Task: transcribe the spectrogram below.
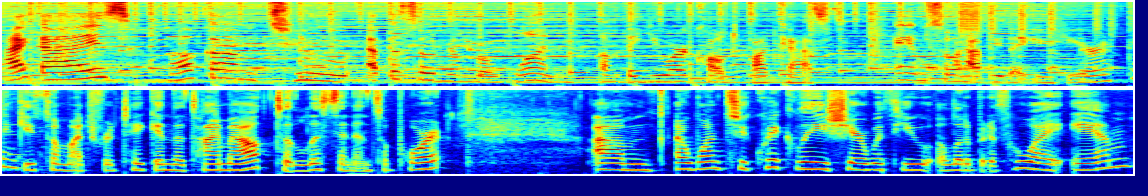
Hi, guys. Welcome to episode number one of the You Are Called podcast. I am so happy that you're here. Thank you so much for taking the time out to listen and support. Um, I want to quickly share with you a little bit of who I am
